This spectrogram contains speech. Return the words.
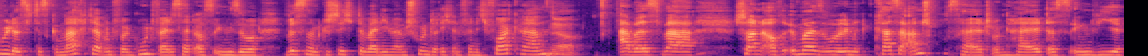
cool, dass ich das gemacht habe und voll gut, weil das halt auch so irgendwie so Wissen und Geschichte war, die in meinem Schulunterricht einfach nicht vorkam. Ja. Aber es war schon auch immer so eine krasse Anspruchshaltung halt, dass irgendwie,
